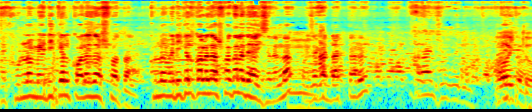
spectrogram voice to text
যে খুলনা মেডিকেল কলেজ হাসপাতাল। খুলনা মেডিকেল কলেজ হাসপাতালে দেখাইছিলেন না? ওই জায়গার ডাক্তারে ওই তো।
